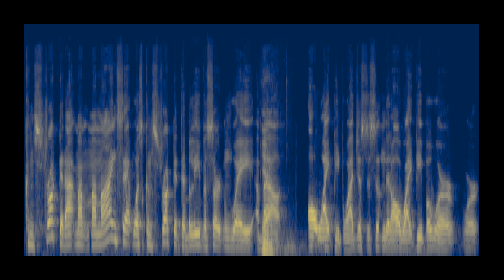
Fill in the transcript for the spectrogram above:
constructed. I my my mindset was constructed to believe a certain way about. All white people. I just assumed that all white people were were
